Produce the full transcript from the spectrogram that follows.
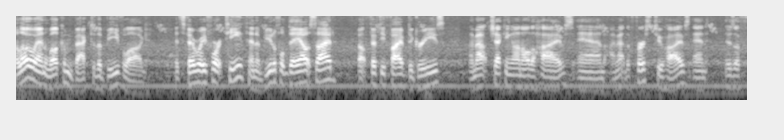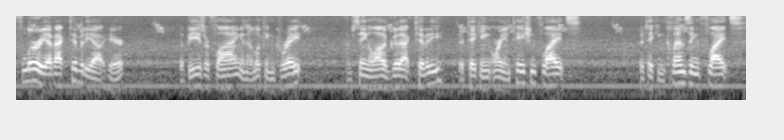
Hello and welcome back to the bee vlog. It's February 14th and a beautiful day outside, about 55 degrees. I'm out checking on all the hives and I'm at the first two hives and there's a flurry of activity out here. The bees are flying and they're looking great. I'm seeing a lot of good activity. They're taking orientation flights, they're taking cleansing flights.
